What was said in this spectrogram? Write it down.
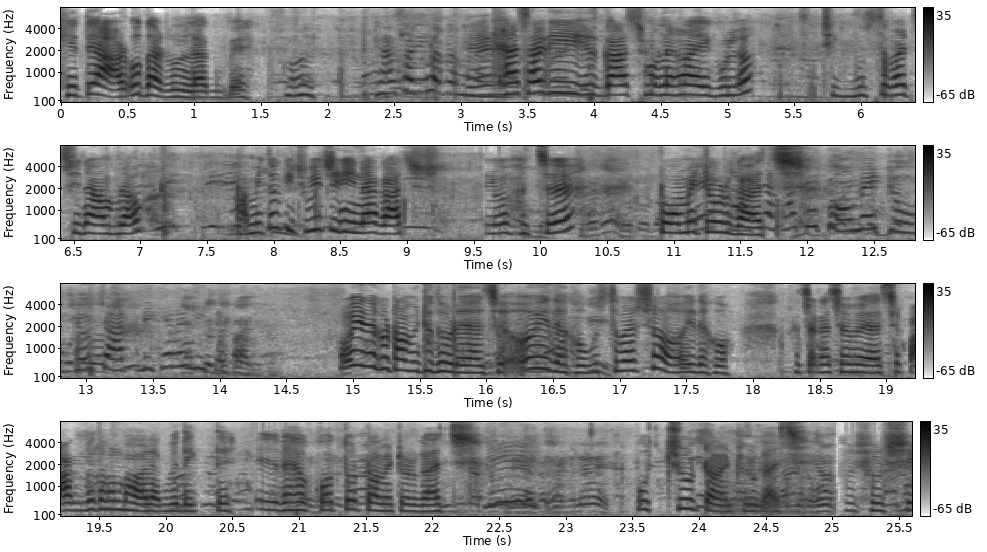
খেতে আরও দারুণ লাগবে। খেসারি গাছ মনে হয় এগুলো। ঠিক বুঝতে পারছি না আমরাও। আমি তো কিছুই চিনি না, গাছ এগুলো হচ্ছে টমেটোর গাছ। টমেটো কেউ চাটনি খেলে নিতে ওই দেখো, টমেটো ধরে আছে। ওই দেখো, বুঝতে পারছ? ওই দেখো কাঁচা কাঁচা হয়ে আছে। পাকবে তখন ভালো লাগবে দেখতে। এই যে দেখো, কত টমেটোর গাছ। প্রচুর টমেটোর গাছ। সর্ষে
